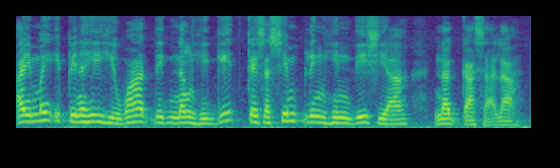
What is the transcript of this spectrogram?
ay may ipinahihiwatig ng higit kaysa simpleng hindi siya nagkasala.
